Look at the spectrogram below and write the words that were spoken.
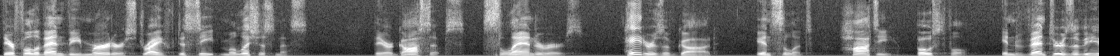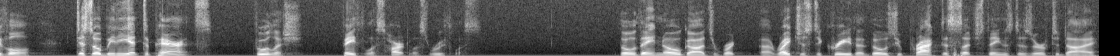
They are full of envy, murder, strife, deceit, maliciousness. They are gossips, slanderers, haters of God, insolent, haughty, boastful, inventors of evil, disobedient to parents, foolish, faithless, heartless, ruthless. Though they know God's uh, righteous decree that those who practice such things deserve to die,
